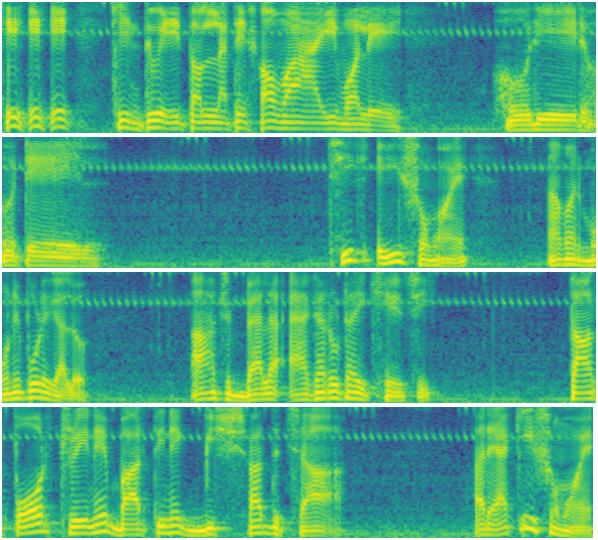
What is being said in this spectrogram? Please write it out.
কিন্তু এই তল্লাটে সবাই বলে, হরির হোটেল। ঠিক এই সময় আমার মনে পড়ে গেল, আজ বেলা এগারোটায় খেয়েছি। তারপর ট্রেনে বারতিনেক বিস্বাদ চা। আর একই সময়ে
